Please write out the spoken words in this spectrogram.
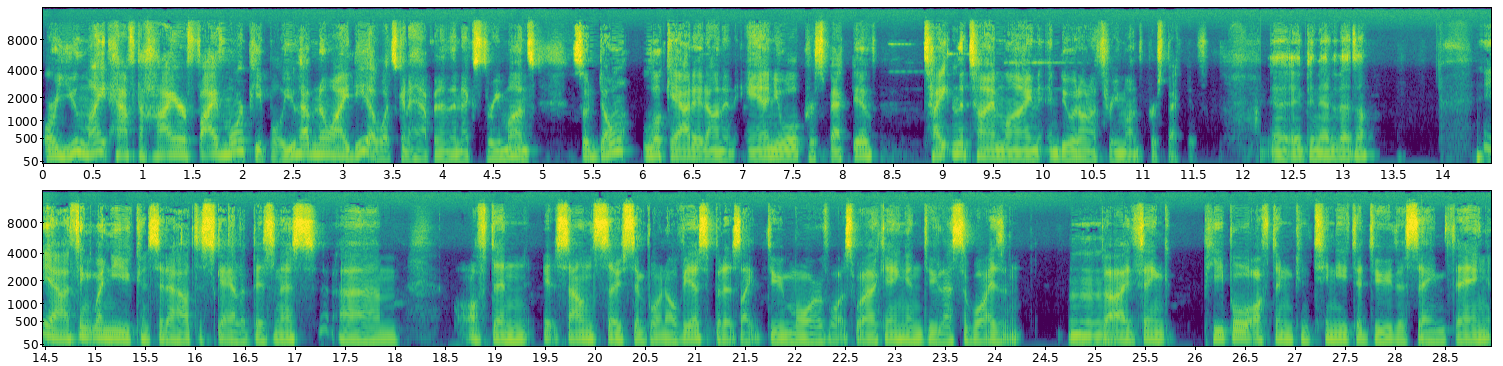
or you might have to hire five more people. You have no idea what's going to happen in the next three months. So don't look at it on an annual perspective. tighten the timeline and do it on a three month perspective. Uh, anything to add to that, Tom? Yeah, I think when you consider how to scale a business, um, often it sounds so simple and obvious, but it's like do more of what's working and do less of what isn't. Mm. But I think people often continue to do the same thing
